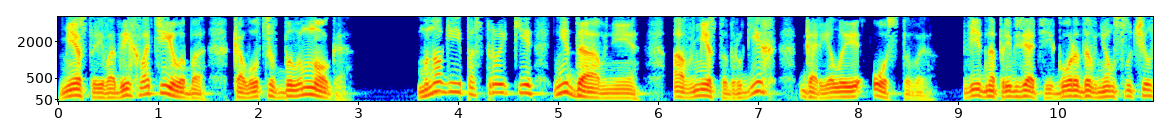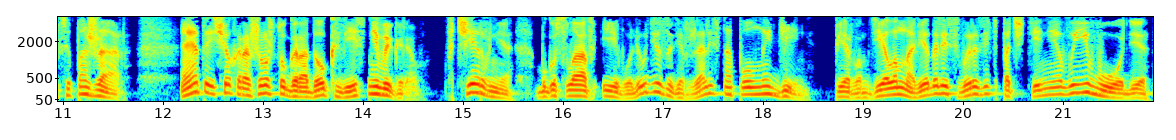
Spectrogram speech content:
Места и воды хватило бы, колодцев было много. Многие постройки недавние, а вместо других — горелые остовы. Видно, при взятии города в нем случился пожар. Это еще хорошо, что городок весь не выгорел. В Червне Богуслав и его люди задержались на полный день. Первым делом наведались выразить почтение воеводе.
